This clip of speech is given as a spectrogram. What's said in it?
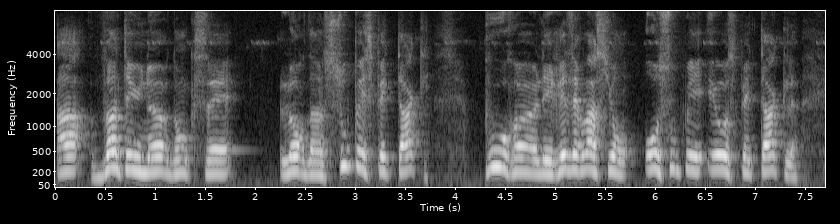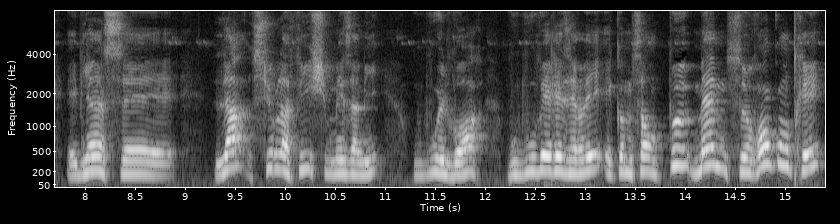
à 21h. Donc, c'est lors d'un souper-spectacle. Pour euh, les réservations au souper et au spectacle, eh bien, c'est là sur l'affiche, mes amis. Vous pouvez le voir. Vous pouvez réserver et comme ça, on peut même se rencontrer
